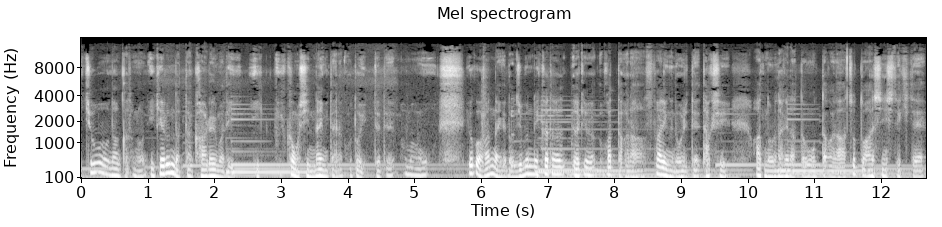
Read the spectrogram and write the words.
一応なんかその行けるんだったらカーレールまで行くかもしんないみたいなことを言ってて、まあ、よくわかんないけど自分の行き方だけ分かったからスパーリングで降りてタクシーあと乗るだけだと思ったからちょっと安心してきて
